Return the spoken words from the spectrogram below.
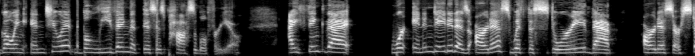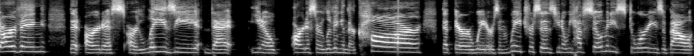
going into it believing that this is possible for you. I think that we're inundated as artists with the story that artists are starving, that artists are lazy, that, you know, artists are living in their car, that they're waiters and waitresses. You know, we have so many stories about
